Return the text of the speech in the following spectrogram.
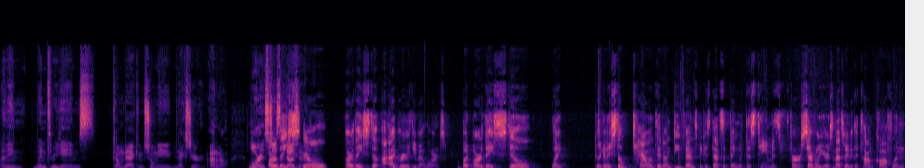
I mean, win three games, come back and show me next year. I don't know. Lawrence Are just they doesn't. still? Are they still? I, I agree with you about Lawrence, but are they still like? Like, are they still talented on defense? Because that's the thing with this team is for several years, and that's maybe the Tom Coughlin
